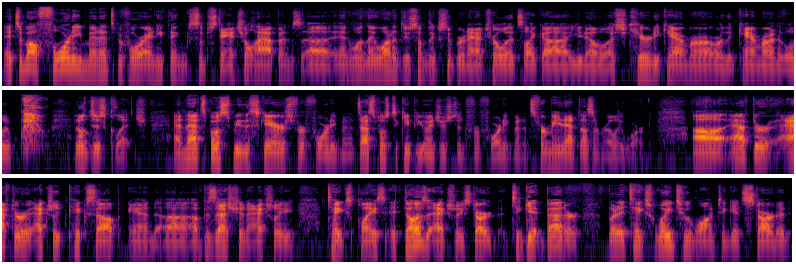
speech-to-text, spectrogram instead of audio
It's about 40 minutes before anything substantial happens, uh, and when they want to do something supernatural, it's like a, you know a security camera or the camera, and it will do, it'll just glitch. And that's supposed to be the scares for 40 minutes. That's supposed to keep you interested for 40 minutes. For me, that doesn't really work. Uh, after after it actually picks up and uh, a possession actually takes place, it does actually start to get better, but it takes way too long to get started.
